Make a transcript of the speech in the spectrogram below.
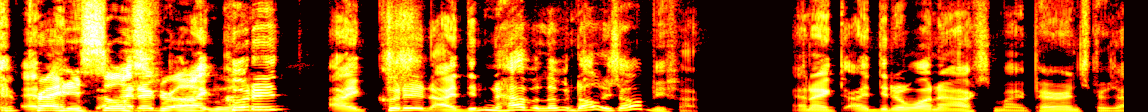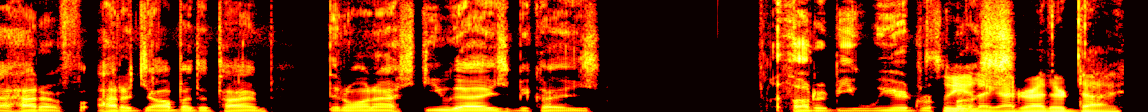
Your pride is so I, strong, I man. couldn't. I couldn't. I didn't have eleven dollars on me, fam. And I, I didn't want to ask my parents because I had a had a job at the time. Didn't want to ask you guys because I thought it'd be weird. So you're like. I'd rather die.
